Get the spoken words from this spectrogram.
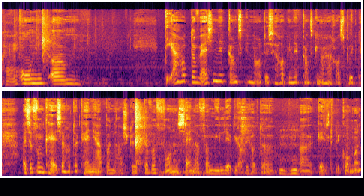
Okay. Und ähm, der hat, da weiß ich nicht ganz genau, das habe ich nicht ganz genau herausgekriegt. Also vom Kaiser hat er keine Apanage gekriegt, aber von seiner Familie, glaube ich, hat er Mhm. äh, Geld bekommen.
